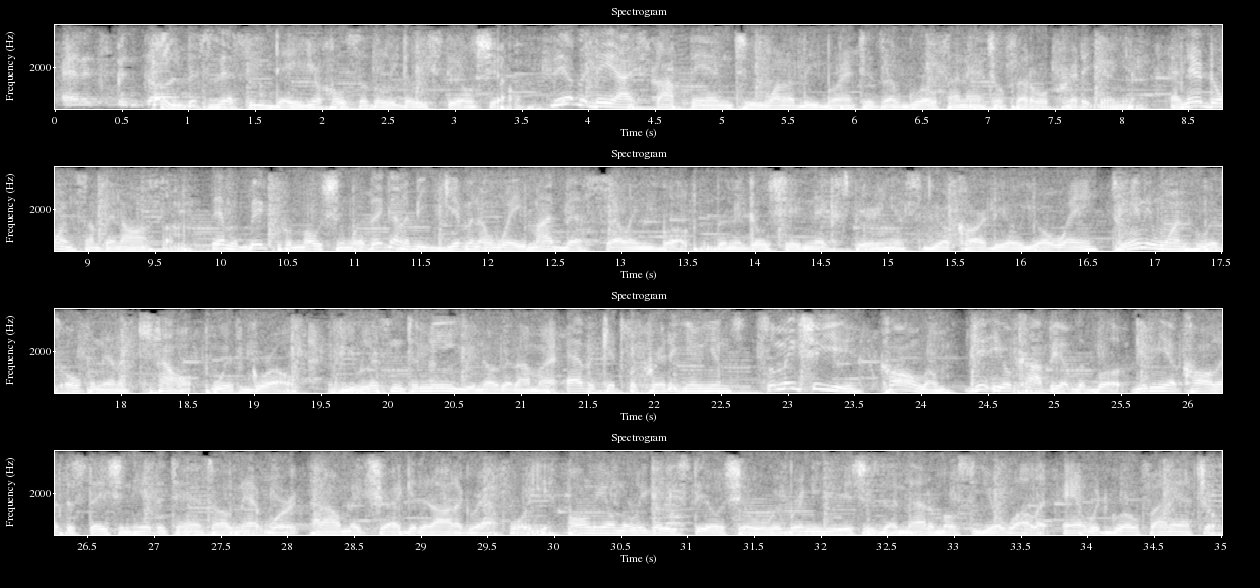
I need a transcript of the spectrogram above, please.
And it's been done. Hey, this is S.E. Day, your host of the Legally Steal Show. The other day I stopped into one of the branches of Grow Financial Federal Credit Union, and they're doing something awesome. They have a big promotion where they're going to be giving away my best-selling book, The Negotiating Experience, Your Car Deal Your Way, to anyone who has opened an account with Grow. If you listen to me, you know that I'm an advocate for credit unions, so make sure you call them, get your copy of the book, give me a call at the station here at the Tan Talk Network, and I'll make sure I get it autographed for you. Only on the Legally Steal Show, we're bringing you issues that matter most to your wallet, and with Grow Financial.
